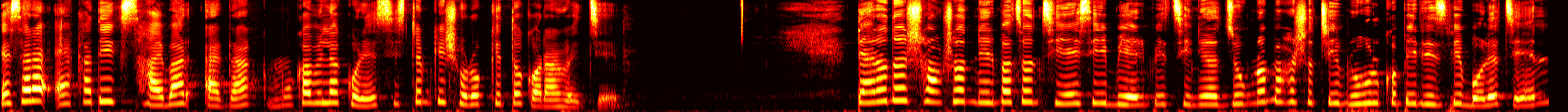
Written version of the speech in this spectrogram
এছাড়া একাধিক সাইবার অ্যাটাক মোকাবিলা করে সিস্টেমকে সুরক্ষিত করা হয়েছে। তেরো দশ সংসদ নির্বাচন সিআইসি বিএনপির সিনিয়র যুগ্ম মহাসচিব রুহুল কবির রিজভি বলেছেন,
